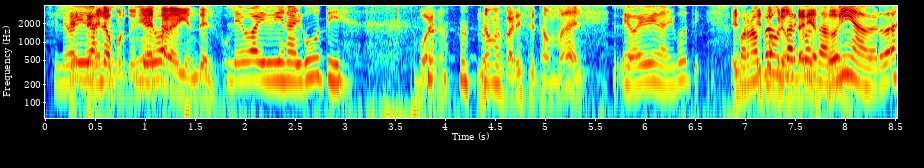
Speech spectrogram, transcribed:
Si le va a Te- ir tenés la oportunidad de va- estar ahí en Delfos. Le va a ir bien al Guti. Bueno, no me parece tan mal. Le va a ir bien al Guti. Es- Por no preguntar cosas hoy. mías, ¿verdad?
